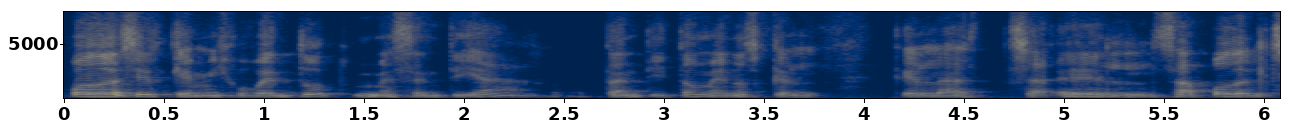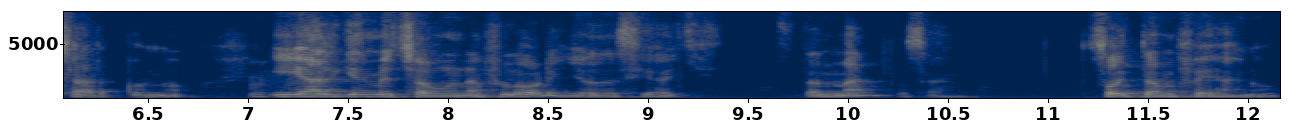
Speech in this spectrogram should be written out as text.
puedo decir que en mi juventud me sentía tantito menos que el, que el sapo del charco, ¿no? Y alguien me echaba una flor y yo decía, ay, están mal, o sea, soy tan fea, ¿no?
